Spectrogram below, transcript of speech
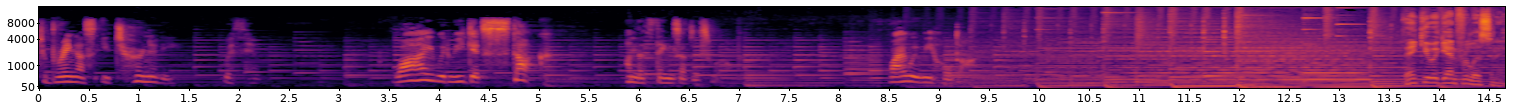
to bring us eternity with him. Why would we get stuck on the things of this world? Why would we hold on? Thank you again for listening.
